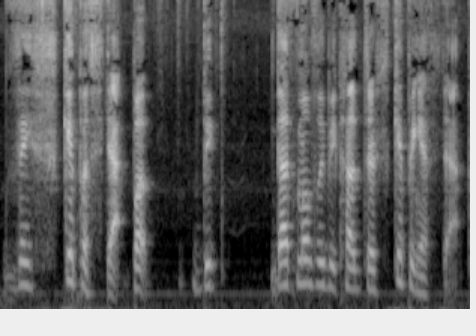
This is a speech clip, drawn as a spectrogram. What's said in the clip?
they skip a step, but be, that's mostly because they're skipping a step.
